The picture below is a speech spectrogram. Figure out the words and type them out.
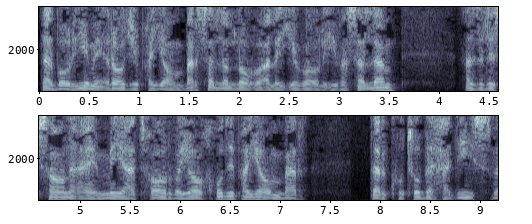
درباره معراج پیامبر صلی الله علیه و آله و سلم از لسان ائمه اطهار و یا خود پیامبر در کتب حدیث و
